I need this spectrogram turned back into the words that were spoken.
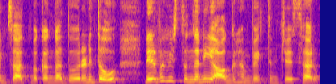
హింసాత్మకంగా ధోరణితో నిర్వహిస్తుందని ఆగ్రహం వ్యక్తం చేశారు.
